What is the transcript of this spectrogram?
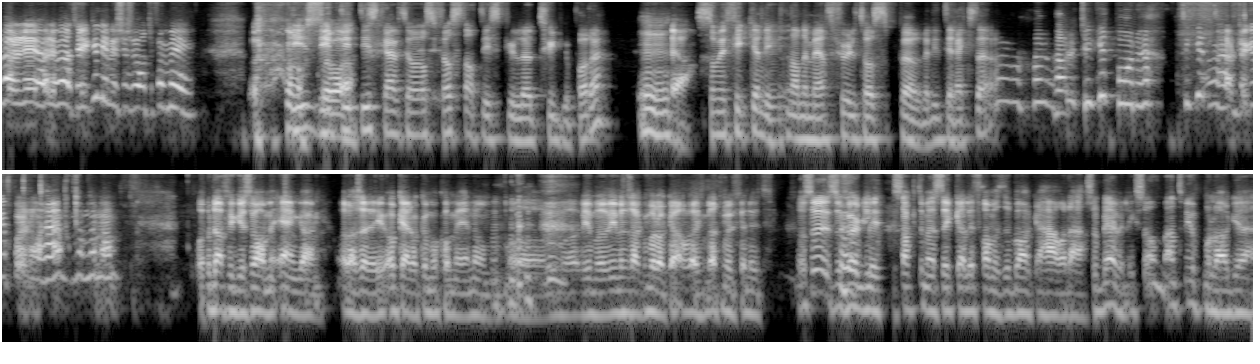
Hadde det hadde vært hyggelig hvis du svarte for meg. de, de, de, de skrev til oss først at de skulle tygge på det, Mm. så vi fikk en liten animert fugl til å spørre de direkte har, har du tygget på det? Tygget? du tygget på det nå, hæ? Nam, nam, nam». Og da fikk vi svar med en gang. Og da sa de ok, dere må komme innom. og Vi må, vi må, snakke med dere. Dette må vi finne ut. Og så selvfølgelig sakte, men sikkert litt fram og tilbake her og der. Så ble vi liksom, endte vi opp med å lage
